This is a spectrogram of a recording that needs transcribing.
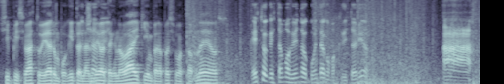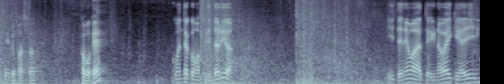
Chippy se va a estudiar un poquito el landeo Escúchame. Tecno Viking para próximos torneos. ¿Esto que estamos viendo cuenta como escritorio? ¡Ah! ¿Qué pasó? ¿Cómo qué? ¿Cuenta como escritorio? Y tenemos a Tecnovike ahí.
